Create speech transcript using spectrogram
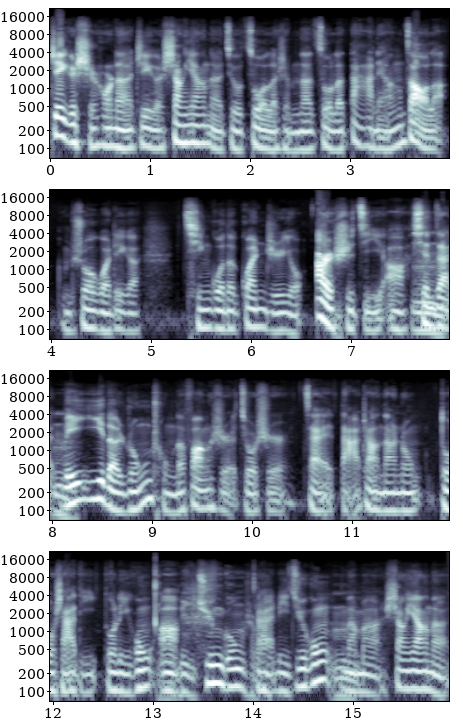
这这个时候呢，这个商鞅呢就做了什么呢？做了大良造了。我们说过这个。秦国的官职有二十级啊，现在唯一的荣宠的方式就是在打仗当中多杀敌、多立功啊，立军功是吧？哎，立军功。那么商鞅呢，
